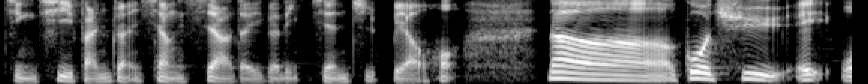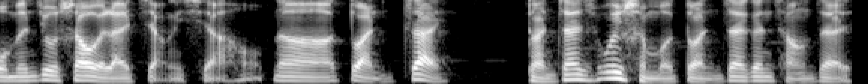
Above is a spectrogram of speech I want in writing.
景气反转向下的一个领先指标哈。那过去，诶，我们就稍微来讲一下哈。那短债，短债为什么短债跟长债？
